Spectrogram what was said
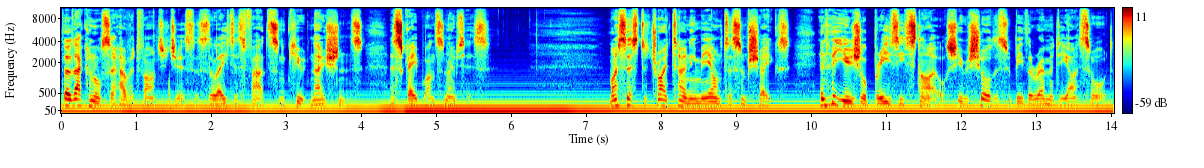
though that can also have advantages as the latest fads and cute notions escape one's notice. My sister tried turning me on to some shakes. In her usual breezy style, she was sure this would be the remedy I sought.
